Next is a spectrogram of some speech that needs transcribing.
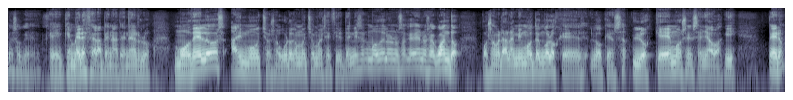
eso que, merece la pena tenerlo. Modelos hay muchos, seguro que mucho más decir, ¿tenéis el modelo no sé qué, no sé cuánto? Pues hombre, ahora mismo tengo los que, lo que, los que hemos enseñado aquí, pero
